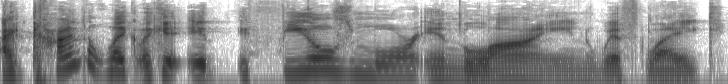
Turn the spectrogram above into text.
I kind of like like it, it. It feels more in line with like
